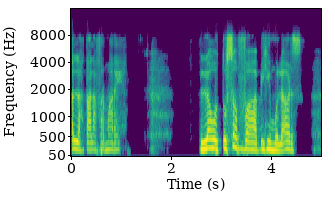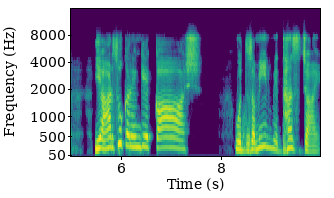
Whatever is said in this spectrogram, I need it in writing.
اللہ تعالی فرما رہے ہیں۔ لو تصوا بھی ملارز یہ آرزو کریں گے، کاش وہ زمین میں دھنس جائیں۔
